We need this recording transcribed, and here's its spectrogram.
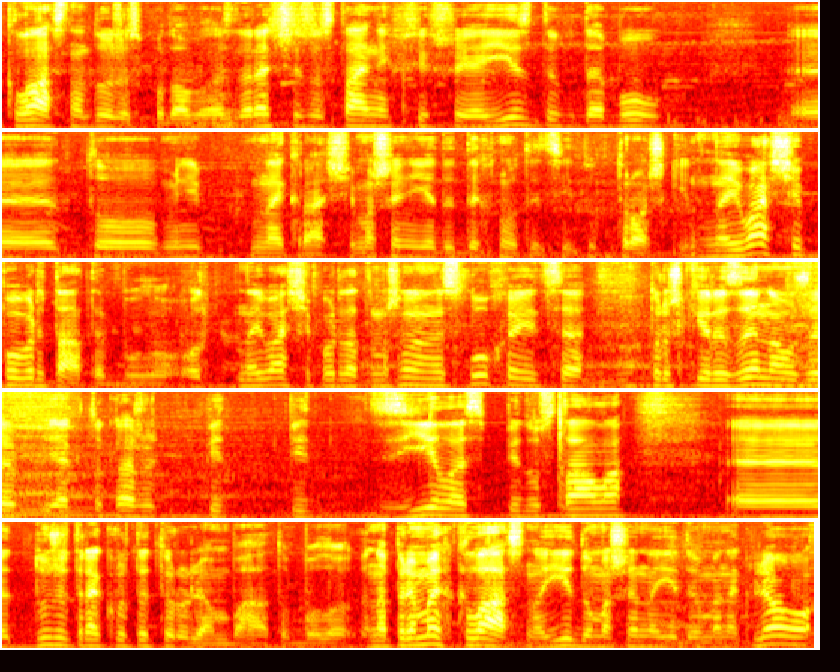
Класно, дуже сподобалось. До речі, з останніх всіх, що я їздив, де був, е, то мені найкраще. Машині є де дихнути цій тут трошки. Найважче повертати було. От найважче повертати. Машина не слухається, трошки резина вже, як то кажуть, під, під з'їлась, підустала. Е, дуже треба крутити рулем багато було. На прямих класно, їду, машина їде в мене кльово,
